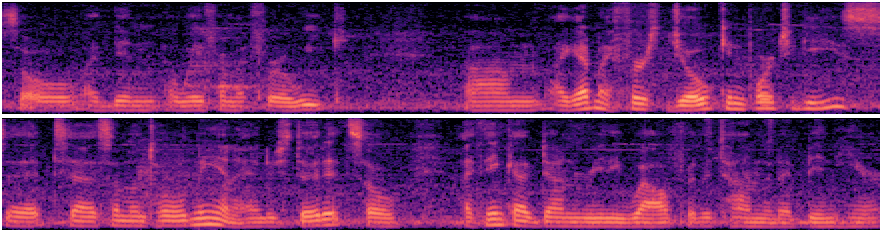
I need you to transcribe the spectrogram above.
So I've been away from it for a week. Um, I got my first joke in Portuguese that uh, someone told me, and I understood it. So I think I've done really well for the time that I've been here.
